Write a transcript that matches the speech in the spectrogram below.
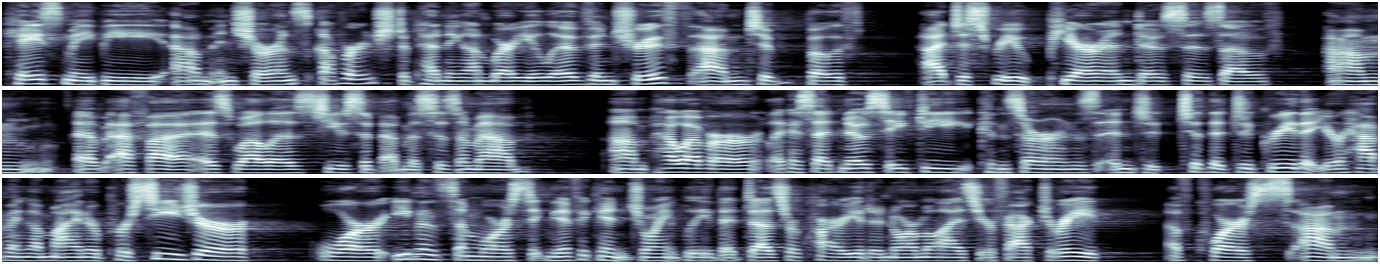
case may be um, insurance coverage, depending on where you live, in truth, um, to both uh, distribute PRN doses of, um, of EFA as well as use of emicizumab um, however, like I said, no safety concerns, and to, to the degree that you're having a minor procedure or even some more significant joint bleed that does require you to normalize your factor eight, of course, um,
